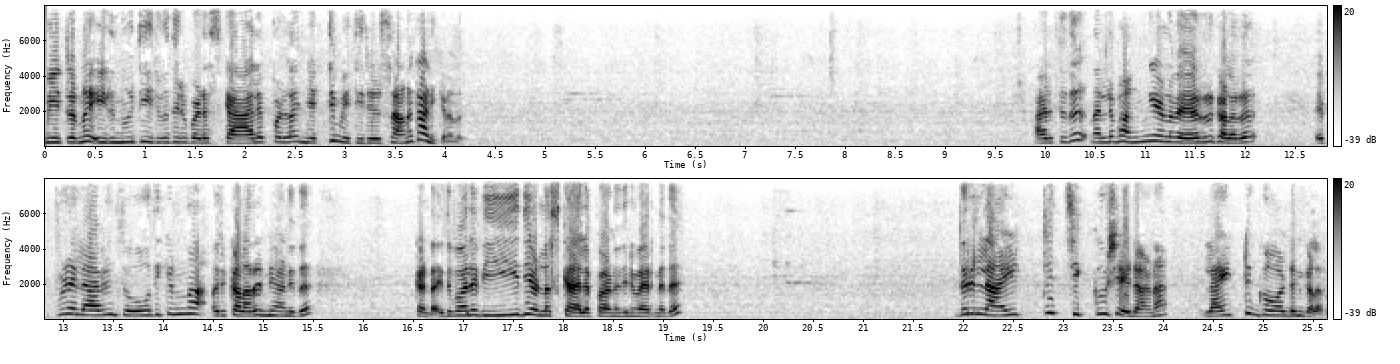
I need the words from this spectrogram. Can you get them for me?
മീറ്ററിന് ഇരുന്നൂറ്റി ഇരുപത് രൂപയുടെ സ്കാലപ്പുള്ള നെറ്റ് മെറ്റീരിയൽസാണ് കാണിക്കുന്നത് അടുത്തത് നല്ല ഭംഗിയുള്ള വേറൊരു കളറ് എപ്പോഴും എല്ലാവരും ചോദിക്കുന്ന ഒരു കളർ തന്നെയാണിത്. കണ്ട ഇതുപോലെ വീതിയുള്ള സ്കാലപ്പാണ് ഇതിന് വരുന്നത്. ഇതൊരു ലൈറ്റ് ചിക്കു ഷെയ്ഡാണ് ലൈറ്റ് ഗോൾഡൻ കളർ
